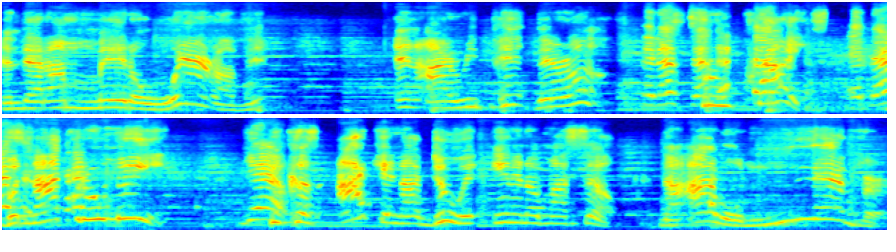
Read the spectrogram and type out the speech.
and that I'm made aware of it and I repent thereof. and that's, that, through that's, Christ, but not through me. Yeah. Because I cannot do it in and of myself. Now I will never,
